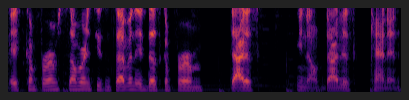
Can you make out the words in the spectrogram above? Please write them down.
it confirms somewhere in season seven. It does confirm that is, you know, that is canon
